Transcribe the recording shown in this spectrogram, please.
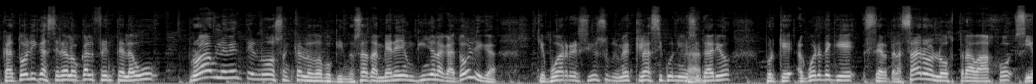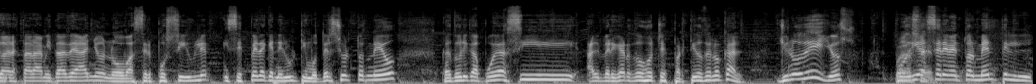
Católica será local frente a la U, probablemente el nuevo San Carlos de Apoquindo. O sea, también hay un guiño a la Católica, que pueda recibir su primer clásico universitario, porque acuérdate que se atrasaron los trabajos, iban a estar a mitad de año, no va a ser posible, y se espera que en el último tercio del torneo, Católica pueda así albergar dos o tres partidos de local. Y uno de ellos podría ser. ser eventualmente el.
